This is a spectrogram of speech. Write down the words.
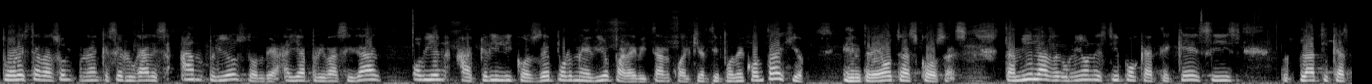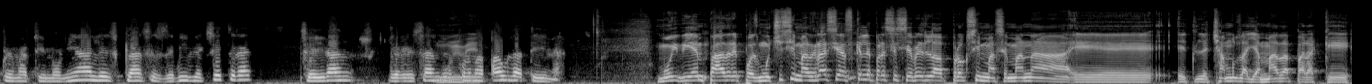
Por esta razón tendrán que ser lugares amplios donde haya privacidad o bien acrílicos de por medio para evitar cualquier tipo de contagio, entre otras cosas. También las reuniones tipo catequesis, pláticas prematrimoniales, clases de Biblia, etcétera, se irán regresando en forma paulatina. Muy bien, padre, pues muchísimas gracias. ¿Qué le parece si ves la próxima semana eh, eh, le echamos la llamada para que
